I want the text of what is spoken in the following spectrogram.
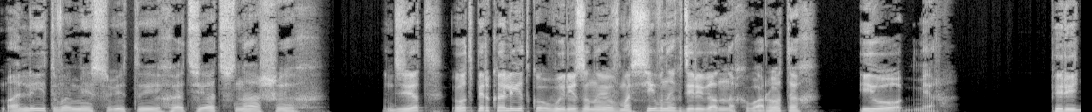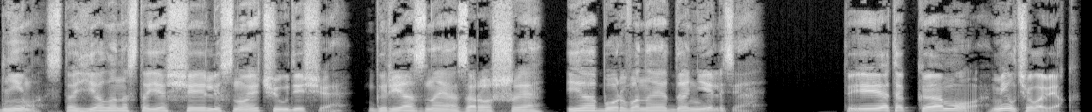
«Молитвами святых отец наших». Дед отпер калитку, вырезанную в массивных деревянных воротах, и обмер. Перед ним стояло настоящее лесное чудище, грязное, заросшее и оборванное до нельзя. «Ты это кому, мил человек?»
